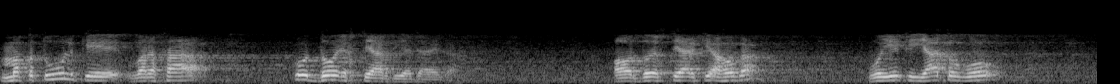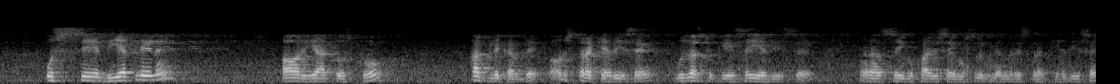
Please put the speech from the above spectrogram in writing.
مقتول کے ورثہ کو دو اختیار دیا جائے گا۔ اور دو اختیار کیا ہوگا؟ وہ یہ کہ یا تو وہ اس سے دیت لے لیں اور یا تو اس کو قتل کر دے اور اس طرح کی حدیث ہے گزر چکی ہے صحیح حدیث سے صحیح بخاری، صحیح مسلم کے اندر اس طرح کی حدیث ہے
